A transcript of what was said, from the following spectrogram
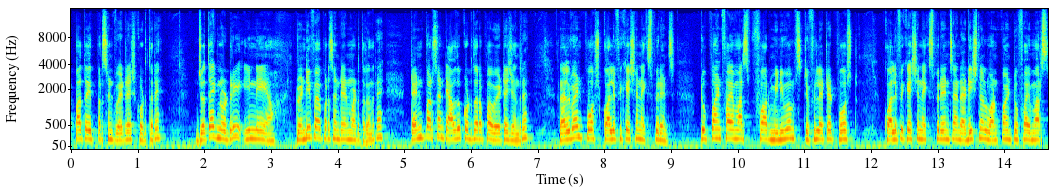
ಎಪ್ಪತ್ತೈದು ಪರ್ಸೆಂಟ್ ವೇಟೇಜ್ ಕೊಡ್ತಾರೆ. ಜೊತೆಗೆ ನೋಡಿರಿ, ಇನ್ನು ಟ್ವೆಂಟಿ ಫೈವ್ ಪರ್ಸೆಂಟ್ ಏನು ಮಾಡ್ತಾರೆ ಅಂದರೆ ಟೆನ್ ಪರ್ಸೆಂಟ್ ಯಾವುದು ಕೊಡ್ತಾರಪ್ಪ ವೇಟೇಜ್ ಅಂದರೆ relevant post qualification experience two point five marks for minimum stipulated post qualification experience and additional one point two five marks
